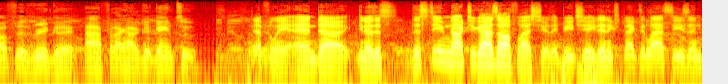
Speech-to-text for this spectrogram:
Oh, it feels really good. I feel like I had a good game too. Definitely, and uh, you know this this team knocked you guys off last year. They beat you. You didn't expect it last season.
